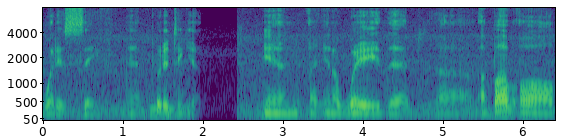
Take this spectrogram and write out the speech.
what is safe and put it mm-hmm. together in, uh, in a way that, uh, above all,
